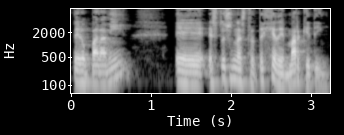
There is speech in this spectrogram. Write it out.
pero para mí esto es una estrategia de marketing.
